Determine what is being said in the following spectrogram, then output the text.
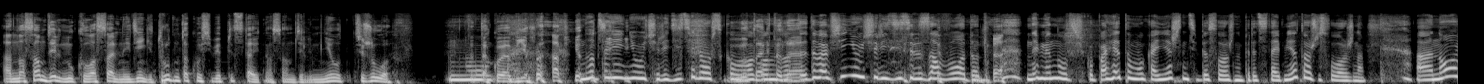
А на самом деле, ну, колоссальные деньги. Трудно такое себе представить, на самом деле. Мне вот тяжело. Ну, такой объем, объем Ну, ты не учредитель Орского Ну, вагона. да. Это вообще не учредитель завода, да, на минуточку. Поэтому, конечно, тебе сложно представить. Мне тоже сложно. А, Но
